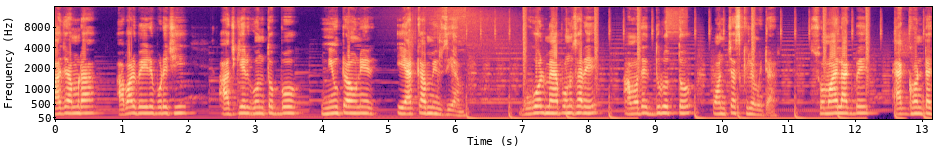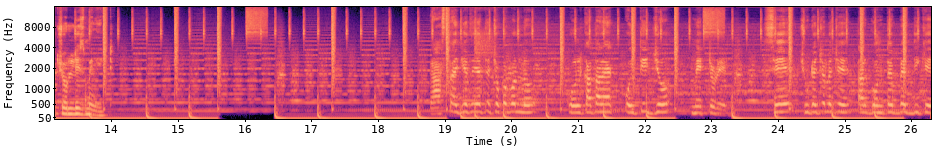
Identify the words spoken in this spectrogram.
আজ আমরা আবার বেরিয়ে পড়েছি আজকের গন্তব্য নিউ টাউনের এয়ারকাপ মিউজিয়াম। গুগল ম্যাপ অনুসারে আমাদের দূরত্ব পঞ্চাশ কিলোমিটার। সময় লাগবে এক ঘণ্টা চল্লিশ মিনিট। রাস্তায় যেতে যেতে চোখে পড়ল কলকাতার এক ঐতিহ্য মেট্রো রেল। সে ছুটে চলেছে তার গন্তব্যের দিকে।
